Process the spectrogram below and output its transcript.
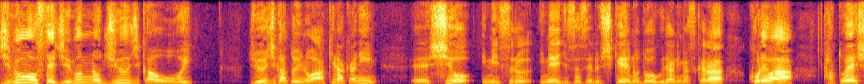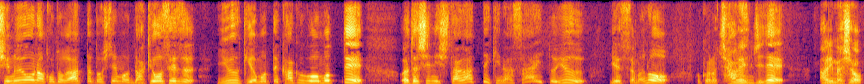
自分を捨て自分の十字架を追い十字架というのは明らかに、え死を意味するイメージさせる死刑の道具でありますからこれはたとえ死ぬようなことがあったとしても妥協せず勇気を持って覚悟を持って私に従ってきなさいというイエス様のこのチャレンジでありましょ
